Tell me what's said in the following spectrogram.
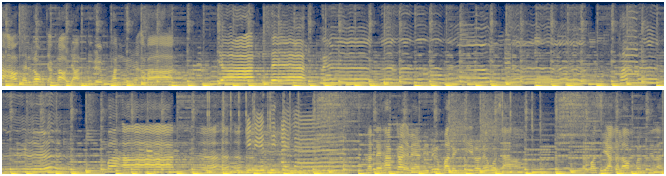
สาวแต่ลงจากข้าวยานลืมทันมืออาบา ล้แลนนี่ลืมาเลยกี้เราเด้อผู้สาวกันบ่เสียกันลองเบิ่งสิล่ะ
